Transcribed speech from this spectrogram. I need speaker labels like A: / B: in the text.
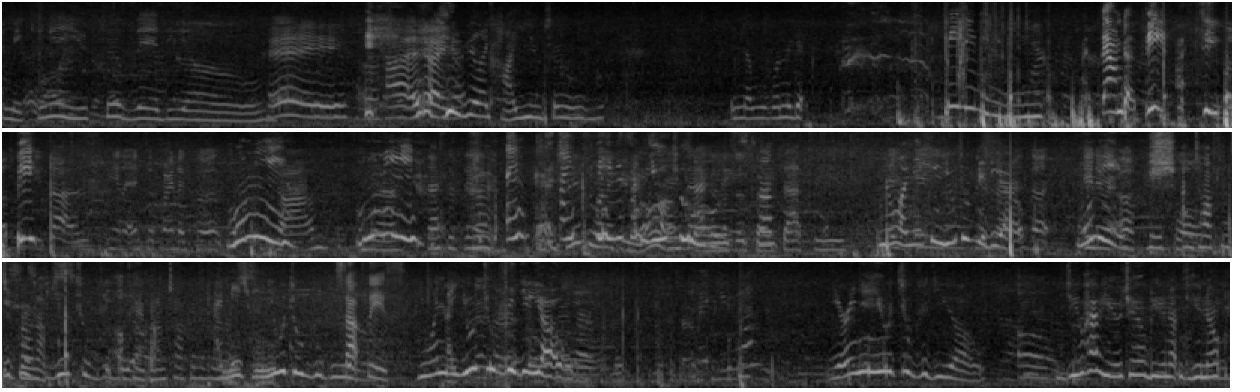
A: I'm making a YouTube video.
B: Hey. Uh, hi.
A: You'd be like, hi YouTube. And then we're gonna get beep beep beep beep beep. I found a beep. I see a beep.
B: does, you know, and to find a good
A: Mommy,
B: job.
A: mommy.
B: That's the thing.
A: I'm, I'm famous on YouTube.
B: Stop that, please.
A: No, I'm making YouTube video.
B: The Of uh, people.
C: I'm talking to grown-ups.
A: YouTube video.
C: Okay, but I'm talking to grown-ups.
A: making a YouTube video.
C: Stop, please.
A: You're in my YouTube video. You're in a YouTube video. Oh. Do you have YouTube? Do you not? Do you know?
